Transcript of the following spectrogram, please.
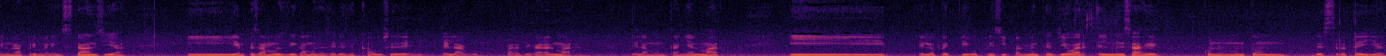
en una primera instancia, y empezamos, digamos, a hacer ese cauce del, del agua para llegar al mar, de la montaña al mar, y el objetivo principalmente es llevar el mensaje con un montón de estrategias,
